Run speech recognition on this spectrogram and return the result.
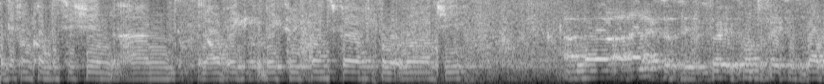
a different competition and you know big big three points for, for what we want to achieve. And uh, Alexis is, is going to face his brother.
